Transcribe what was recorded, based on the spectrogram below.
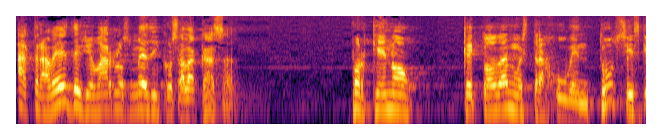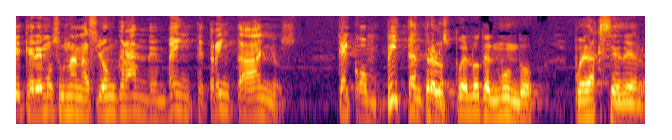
a través de llevar los médicos a la casa. ¿Por qué no? Que toda nuestra juventud, si es que queremos una nación grande en 20, 30 años, que compita entre los pueblos del mundo, pueda acceder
